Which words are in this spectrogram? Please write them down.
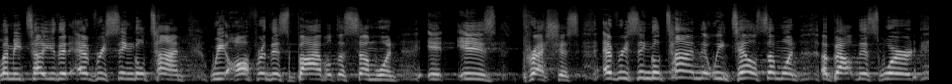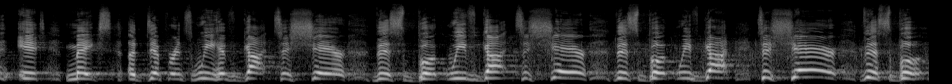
Let me tell you that every single time we offer this Bible to someone, it is precious. Every single time that we tell someone about this word, it makes a difference. We have got to share this book. We've got to share this book. We've got to share this book.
